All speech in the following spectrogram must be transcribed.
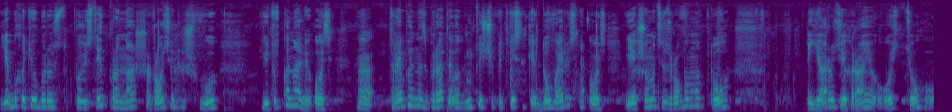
Я би хотів би розповісти про наш розіграш в YouTube каналі. Ось. Е, Треба назбирати одну тисячу підписників до вересня. Ось. І якщо ми це зробимо, то я розіграю ось цього.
